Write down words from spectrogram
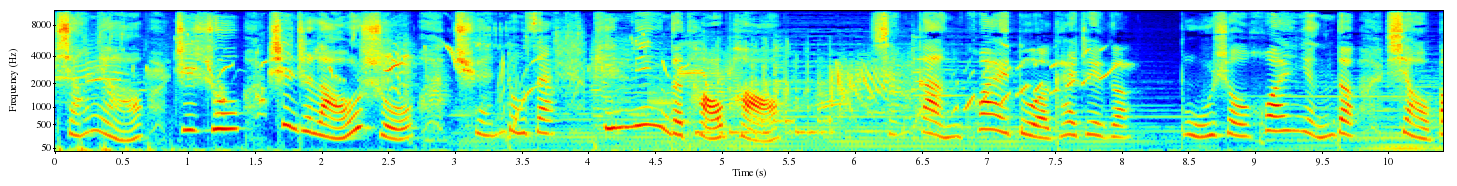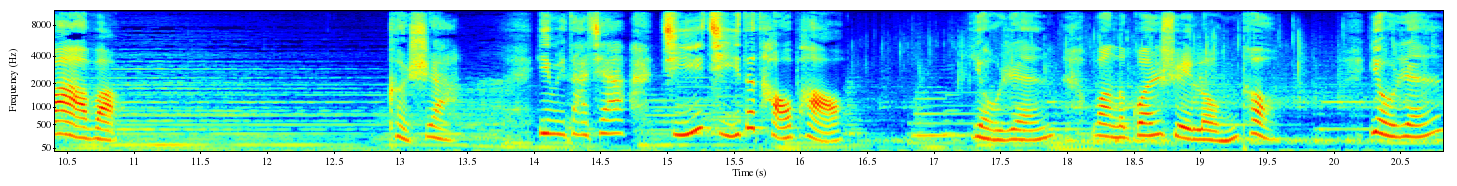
小鸟、蜘蛛，甚至老鼠，全都在拼命的逃跑，想赶快躲开这个不受欢迎的小霸王。可是啊，因为大家急急的逃跑，有人忘了关水龙头，有人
